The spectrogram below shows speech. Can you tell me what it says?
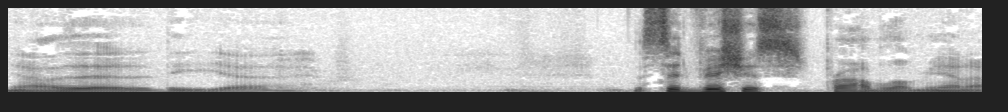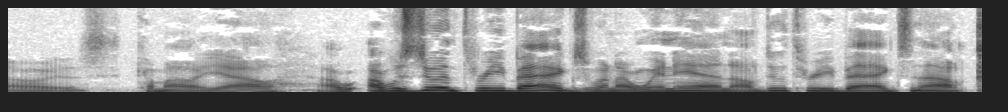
know the the. Uh, the Sid Vicious problem, you know, is come out. Yeah, I, I was doing three bags when I went in. I'll do three bags now.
